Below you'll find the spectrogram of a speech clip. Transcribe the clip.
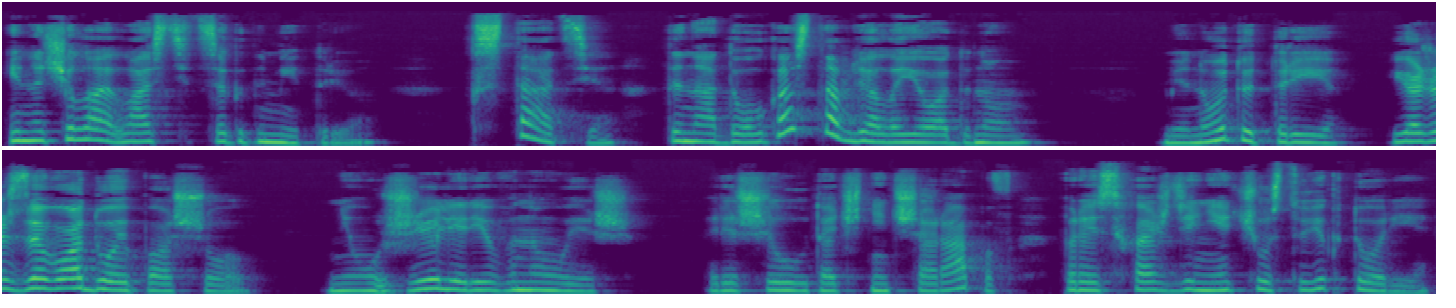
и начала ластиться к Дмитрию. «Кстати, ты надолго оставлял ее одну?» «Минуты три. Я же за водой пошел. Неужели ревнуешь?» Решил уточнить Шарапов происхождение чувств Виктории,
